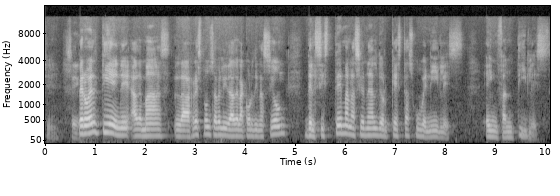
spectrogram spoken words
sí. Pero él tiene además la responsabilidad de la coordinación del Sistema Nacional de Orquestas Juveniles e Infantiles.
